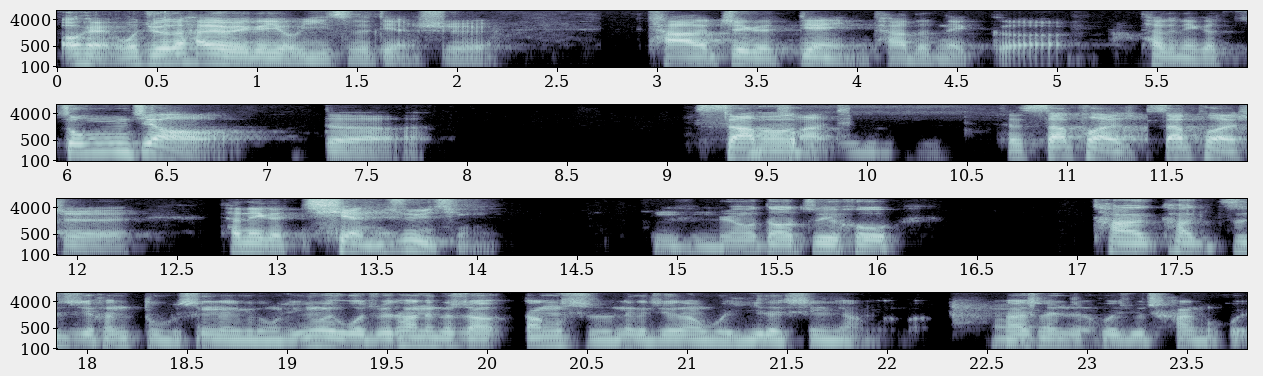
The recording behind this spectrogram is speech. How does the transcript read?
OK，我觉得还有一个有意思的点是，他这个电影他的那个。他的那个宗教的 subplot，他 subplot subplot 是他那个浅剧情，嗯哼，然后到最后，他他自己很笃信的一个东西，因为我觉得他那个是他当时那个阶段唯一的信仰了。嘛。他嗯。甚至会去忏悔，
